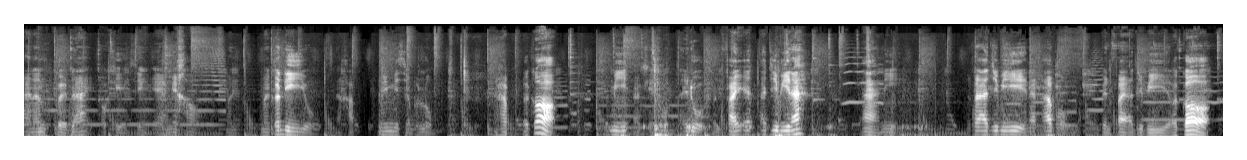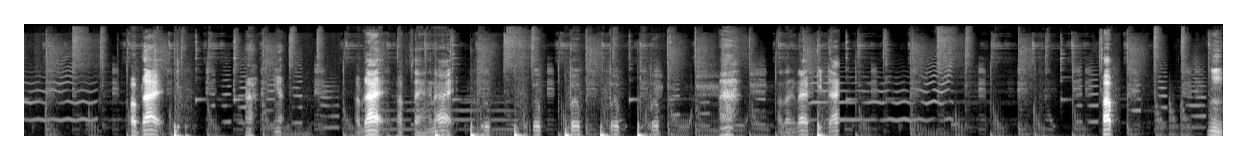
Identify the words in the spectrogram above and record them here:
อันนั้นเปิดได้โอเค เสียงแอร์ไม่เข้า มันมันก็ดีอยู่นะครับ ไม่มีเสียงพัดลมนะครับ แล้วก็จะมีโอเคผมให้ดูเป็นไฟ RGB นะ อ่านี่ไฟ RGB นะครับผมเป็นไฟ RGB แล้วก็ปรับได้อะเนี่ยปรับได้ปรับแสงได้ปึ๊บปึ๊บปึ๊บปึ๊บปึ๊บ อะปรังได้ปิดได้ปั๊บนี่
